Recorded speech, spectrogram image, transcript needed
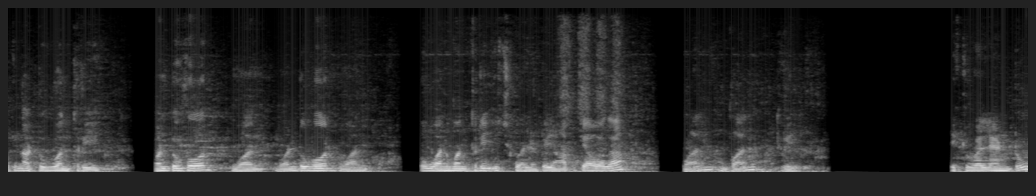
कितना? Two one three. One two four, one one two four, one. तो one one three equal to, यहाँ पे क्या होगा? One one three. Equal to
